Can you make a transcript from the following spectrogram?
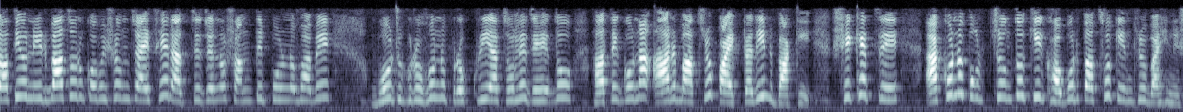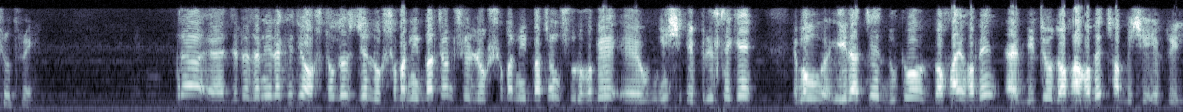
জাতীয় নির্বাচন কমিশন চাইছে রাজ্যে যেন শান্তিপূর্ণভাবে ভোট গ্রহণ প্রক্রিয়া চলে, যেহেতু হাতে গোনা আর মাত্র কয়েকটা দিন বাকি। সেক্ষেত্রে এখনও পর্যন্ত কি খবর পাচ্ছ কেন্দ্রীয় বাহিনী সূত্রে? আমরা যেটা জানিয়ে রাখি যে অষ্টদশ যে লোকসভা নির্বাচন, সেই লোকসভা নির্বাচন শুরু হবে উনিশ এপ্রিল থেকে এবং এই রাজ্যে দুটো দফায় হবে দ্বিতীয় দফা হবে ছাব্বিশে এপ্রিল।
